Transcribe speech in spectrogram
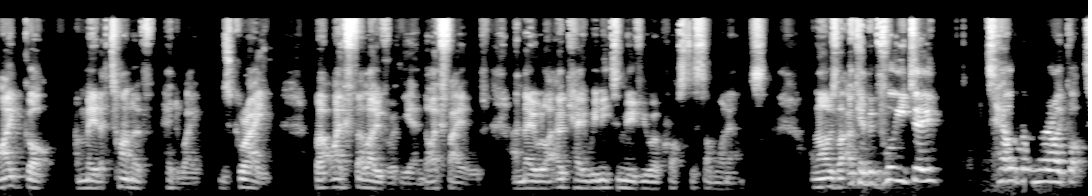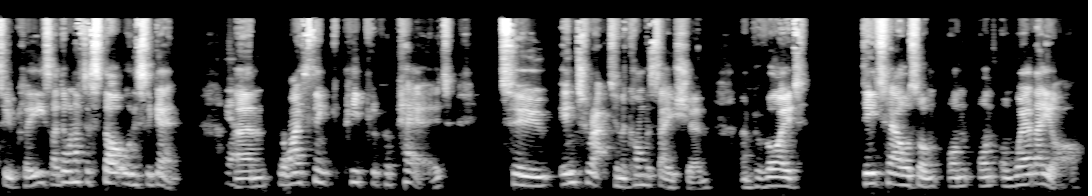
I got I made a ton of headway. It was great, but I fell over at the end. I failed, and they were like, "Okay, we need to move you across to someone else." And I was like, "Okay, but before you do, tell them where I got to, please. I don't have to start all this again." Yeah. Um, so I think people are prepared to interact in a conversation and provide details on on on, on where they are,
